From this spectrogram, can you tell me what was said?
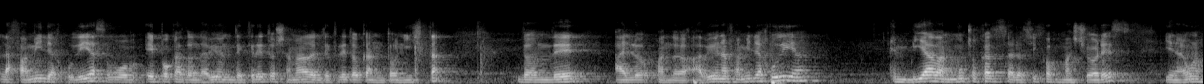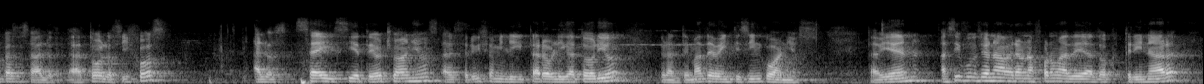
las familias judías, hubo épocas donde había un decreto llamado el decreto cantonista, donde cuando había una familia judía, enviaban en muchos casos a los hijos mayores y en algunos casos a todos los hijos a los 6, 7, 8 años al servicio militar obligatorio durante más de 25 años. ¿Está bien? Así funcionaba, era una forma de adoctrinar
